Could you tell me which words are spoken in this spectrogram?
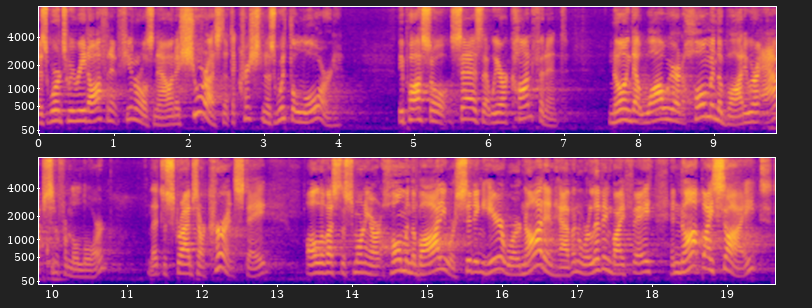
as words we read often at funerals now and assure us that the Christian is with the Lord. The apostle says that we are confident, knowing that while we are at home in the body, we are absent from the Lord. That describes our current state. All of us this morning are at home in the body. We're sitting here. We're not in heaven. We're living by faith and not by sight.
